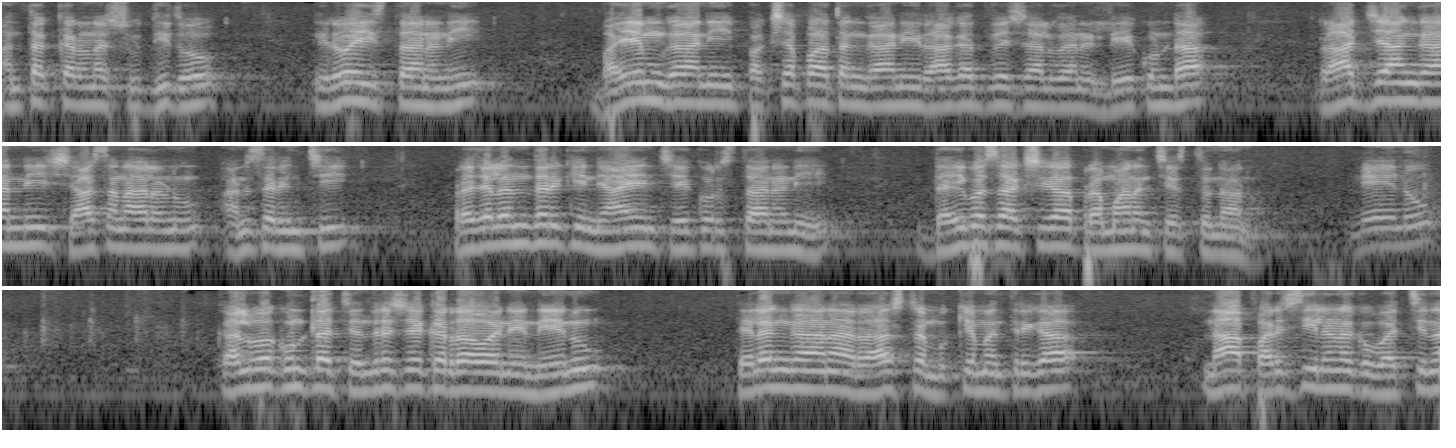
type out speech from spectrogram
అంతఃకరణ శుద్ధితో నిర్వహిస్తానని భయం కానీ పక్షపాతం కానీ రాగద్వేషాలు కానీ లేకుండా రాజ్యాంగాన్ని శాసనాలను అనుసరించి ప్రజలందరికీ న్యాయం చేకూరుస్తానని దైవసాక్షిగా ప్రమాణం చేస్తున్నాను. నేను కల్వకుంట్ల చంద్రశేఖరరావు అనే నేను తెలంగాణ రాష్ట్ర ముఖ్యమంత్రిగా నా పరిశీలనకు వచ్చిన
